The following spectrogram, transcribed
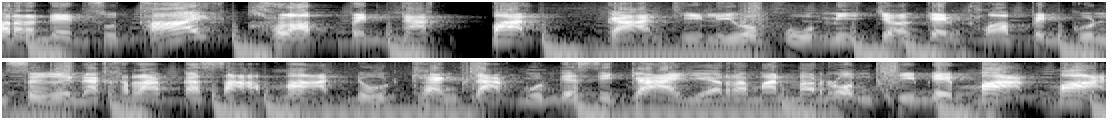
ประเด็นสุดท้ายครอปเป็นนักปั้นก ที่ลิเวอร์พูลมีเจอเกนครอปเป็นกุนซือนะครับ ก็สามารถดูดแข้งจากบุนเดสิก้าเยอรมันมาร่วมทีมได้มากมาย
